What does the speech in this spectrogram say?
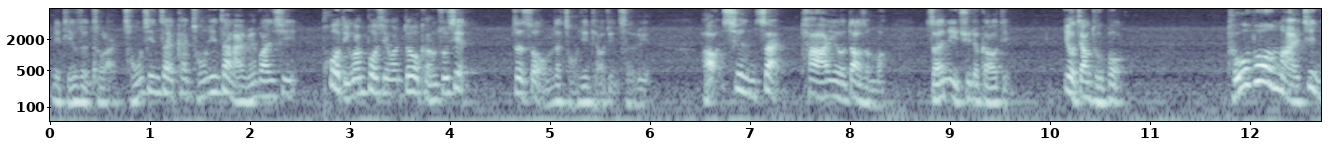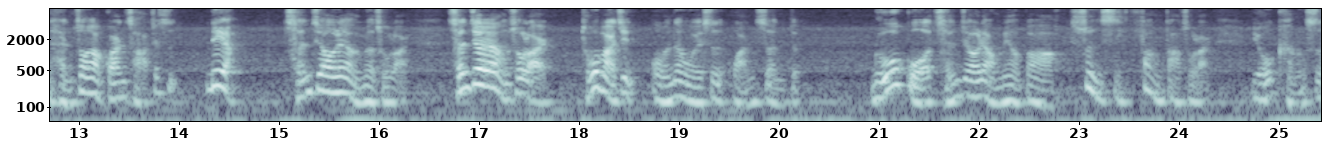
你停损出来，重新再看，重新再来没关系，破底关破线关都有可能出现，这时候我们再重新调整策略。好，现在它又到什么整理区的高点，又将突破。突破买进很重要，观察就是量，成交量有没有出来？成交量出来，突破买进，我们认为是完整的。如果成交量没有办法顺势放大出来，有可能是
